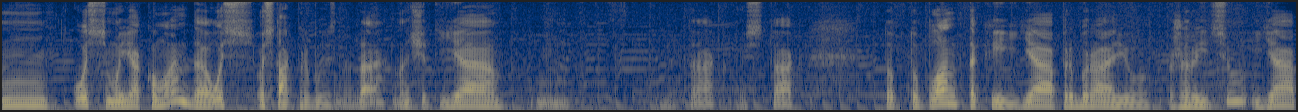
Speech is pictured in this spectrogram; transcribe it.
м, ось моя команда, ось, ось так приблизно. Да? Значить, я. так, ось так. Тобто план такий: я прибираю жрицю, я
